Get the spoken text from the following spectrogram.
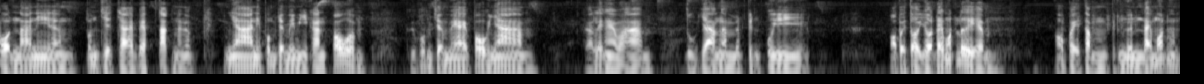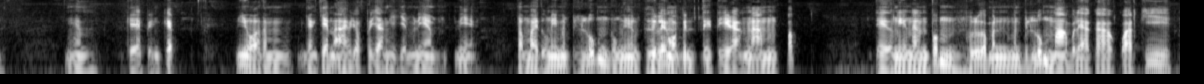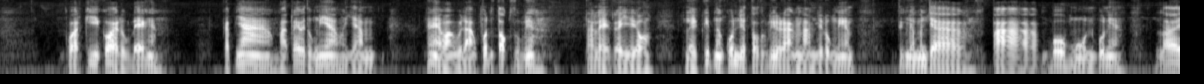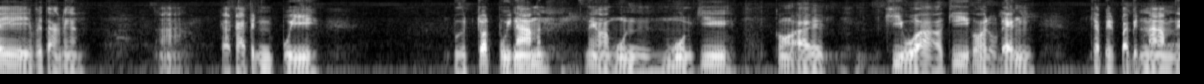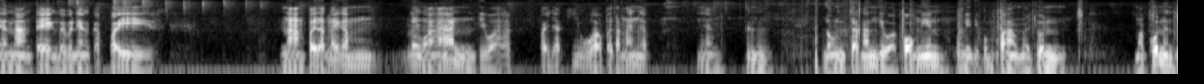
ก่อนหน้านี้นะผมจะจ่ายแบบตักนะครับหญ้านี่ผมจะไม่มีการเป้าครับ คือผมจะไม่ให้เป้าหญ้ากาเรียกไงว่าถูกอยางมันเป็นปุ๋ยเอาไปต่อยอดได้หมดเลยครับเอาไปทำเป็นเงินได้หมดครับเนี่ยแกเป็นเก็บนี่ว่าทำอย่างเจนอายยกตัวอย่างอย่างเจนมาเนี่ยเนี่ยทำไมตรงนี้มันเป็นลุ่มตรงนี้คือเรียกว่าเป็นตีรางน้ำมันปั๊บแต่ตรงนี้นั้นผมรู้ว่ามันมันเป็นลุ่มหมาไปแล้วก็กวาดขี้กวาดขี้ก้อยลูกแดงกันกับหญ้ามาใต้ไปตรงเนี้ยพยายาม ถ้าไงว่าเวลาฝนตกตรงเนี้ยถ้าแหลกก็ยอแหลกคลิปน้ำก้นจะตกตรงนี้ร่างน้ำจะลงเนี้ยถึงเนี่ยมันจะป่าโบมูลพวกเนี้ยไล่ไปต่างเนี่ยอ่ากลายเป็นปุ๋ยปืดจอดปุ๋ยน้ำมันนี่ว่ามูลมูลขี้ก็ไอ้ขี้วัวขี้ก็ให้ลูกแดง จะเป็นไปเป็นน้ำเนี่ยน้ำแตงไปไปเนี่ยกับไปน้ำไปทางไหนกับ แรงหวานที่ว่าไปจากขี้วไปทางนั้นครับเนี่ยถึงน้อกจากนั้นที่ว่ากองนี้วันนี้ที่ผมพามาชวนมาค้นนั้น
